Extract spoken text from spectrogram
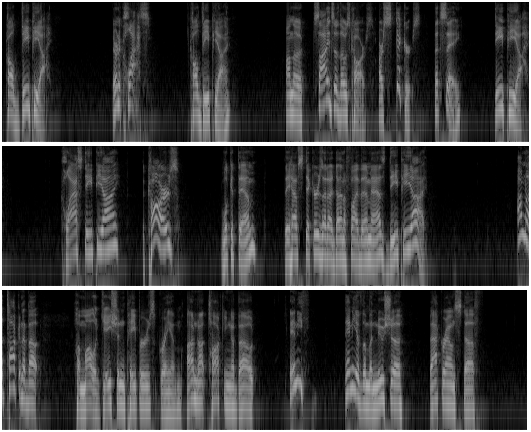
called DPI, they're in a class called DPI. On the sides of those cars are stickers that say DPI. Class DPI, the cars, look at them, they have stickers that identify them as DPI. I'm not talking about homologation papers, Graham. I'm not talking about any any of the minutia background stuff,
